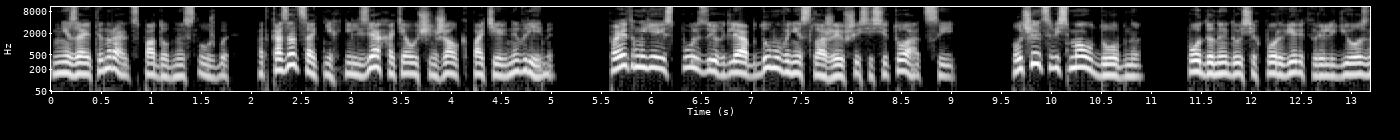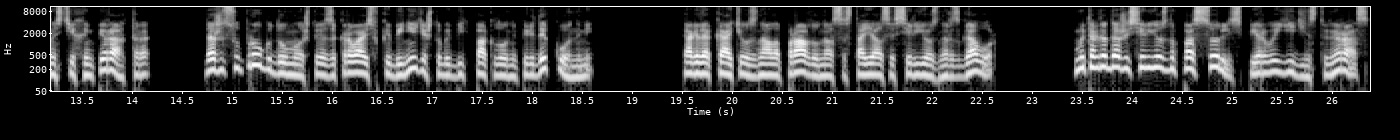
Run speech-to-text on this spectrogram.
Мне за это нравятся подобные службы. Отказаться от них нельзя, хотя очень жалко потерянное время. Поэтому я использую их для обдумывания сложившейся ситуации. Получается весьма удобно. Подданные до сих пор верят в религиозность их императора. Даже супруга думала, что я закрываюсь в кабинете, чтобы бить поклоны перед иконами. Когда Катя узнала правду, у нас состоялся серьезный разговор. Мы тогда даже серьезно поссорились первый и единственный раз.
